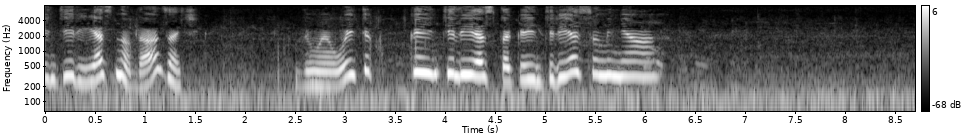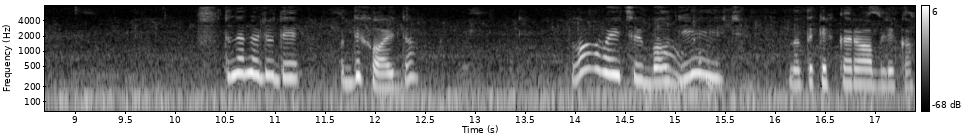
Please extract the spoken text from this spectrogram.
интересно, да, зайчик? Думаю, ой, такой интерес, такой интерес у меня. То, наверное, люди отдыхают, да? Плавають і балдеють на таких корабликах.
